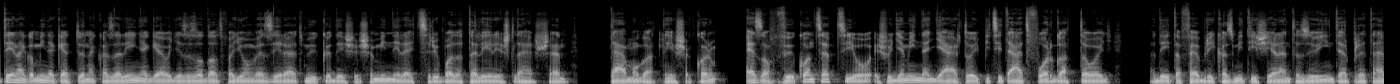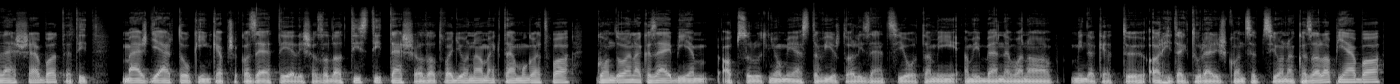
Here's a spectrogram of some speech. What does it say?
tényleg a mind a kettőnek az a lényege, hogy ez az adatvagyon vezérelt működés és a minél egyszerűbb adatelérést lehessen támogatni, és akkor ez a fő koncepció, és ugye minden gyártó egy picit átforgatta, hogy a Data Fabric az mit is jelent az ő interpretálásába, tehát itt más gyártók inkább csak az ETL és az adattisztítás, adatvagyonnal megtámogatva gondolnak, az IBM abszolút nyomja ezt a virtualizációt, ami, ami benne van a mind a kettő architekturális koncepciónak az alapjába,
